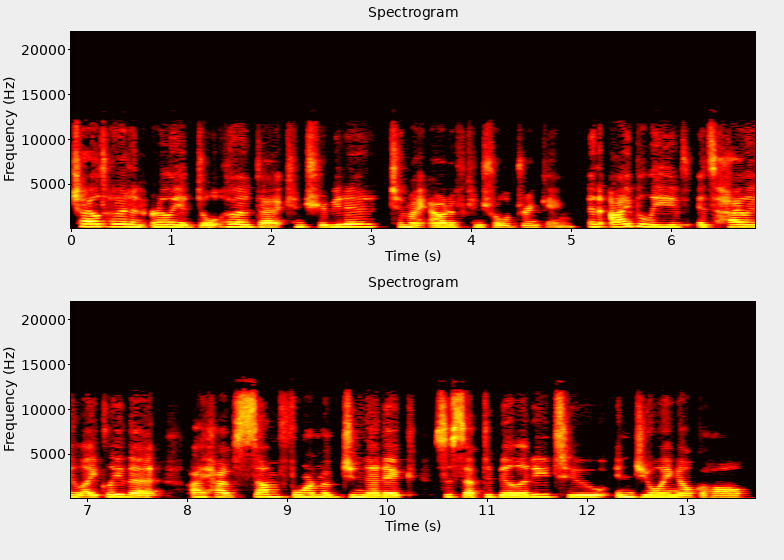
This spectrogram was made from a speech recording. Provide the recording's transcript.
childhood and early adulthood that contributed to my out of control drinking. And I believe it's highly likely that I have some form of genetic susceptibility to enjoying alcohol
